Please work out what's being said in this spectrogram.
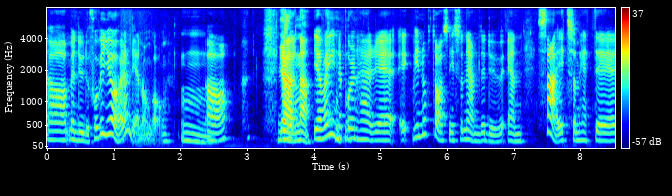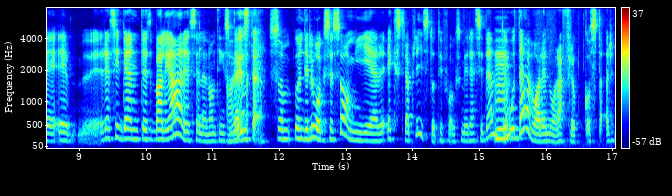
Ja, men du, då får vi göra det någon gång. Ja. Gärna. Jag, jag var inne på den här, eh, vid något avsnitt så nämnde du en sajt som hette eh, Residentes Baleares eller någonting Ja, sådär. just det. Som under lågsäsong ger extra pris då till folk som är residenter. Och där var det några frukostar.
